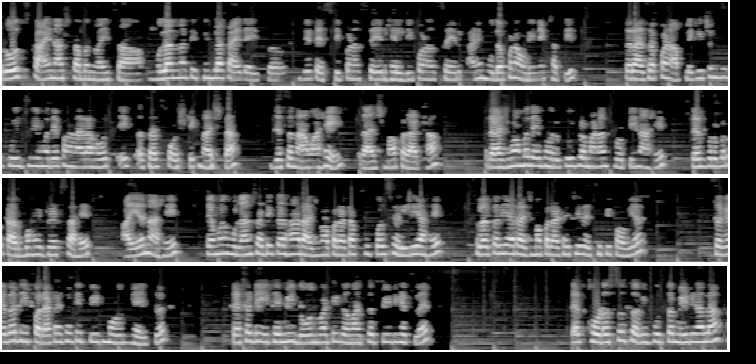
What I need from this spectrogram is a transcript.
रोज काय नाश्ता बनवायचा? मुलांना टिफिनला काय द्यायचं? जे टेस्टी पण असेल हेल्दी पण असेल आणि मुलं पण आवडीने खातील तर आज आपण ॲप्लिकेशन कुकमध्ये पाहणार आहोत. एक असाच पौष्टिक नाश्ता ज्याचं नाव आहे राजमा पराठा. राजमामध्ये भरपूर प्रमाणात प्रोटीन आहेत. त्याचबरोबर कार्बोहायड्रेट्स आहेत आयन आहे. त्यामुळे मुलांसाठी तर हा राजमा पराठा खूपच हेल्दी आहे. चला तर या राजमा पराठ्याची रेसिपी पाहूया. सगळ्यात आधी पराठ्यासाठी पीठ मळून घ्यायचं. त्यासाठी इथे मी दोन वाटी गव्हाचं पीठ घेतलंय. त्यात थोडंसं चवीपुरतं मीठ घाला.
